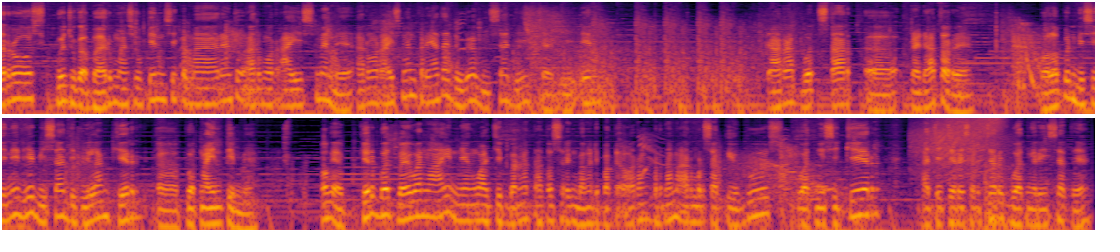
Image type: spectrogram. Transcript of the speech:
terus gue juga baru masukin sih kemarin tuh armor Iceman ya armor Iceman ternyata juga bisa dijadiin cara buat start uh, Predator ya walaupun di sini dia bisa dibilang gear uh, buat main tim ya Oke, okay, gear buat buy one lain yang wajib banget atau sering banget dipakai orang. Pertama armor Succubus buat ngisi gear, ACC Researcher buat ngeriset ya.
